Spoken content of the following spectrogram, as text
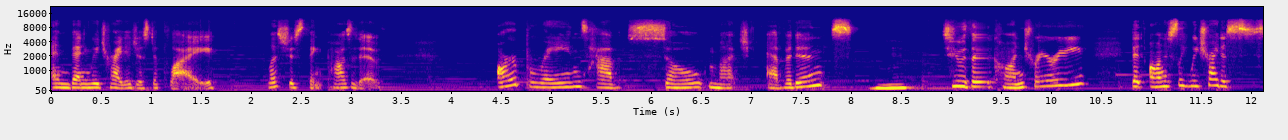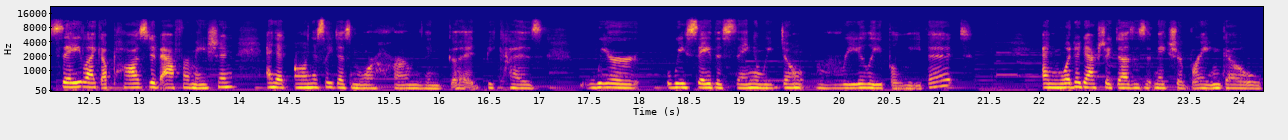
And then we try to just apply, let's just think positive. Our brains have so much evidence Mhm. to the contrary that honestly we try to say like a positive affirmation and it honestly does more harm than good because we're we say this thing and we don't really believe it and what it actually does is it makes your brain go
